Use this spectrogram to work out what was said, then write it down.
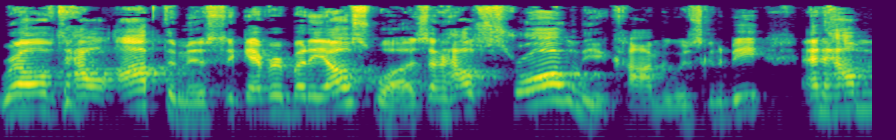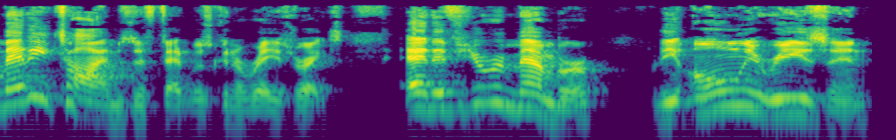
relative to how optimistic everybody else was and how strong the economy was going to be and how many times the Fed was going to raise rates. And if you remember, the only reason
